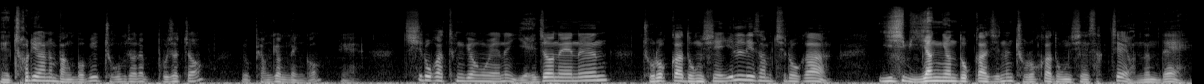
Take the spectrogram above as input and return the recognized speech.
예, 처리하는 방법이 조금 전에 보셨죠? 요 변경된 거. 예. 7호 같은 경우에는 예전에는 졸업과 동시에 1, 2, 3, 7호가 22학년도까지는 졸업과 동시에 삭제였는데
